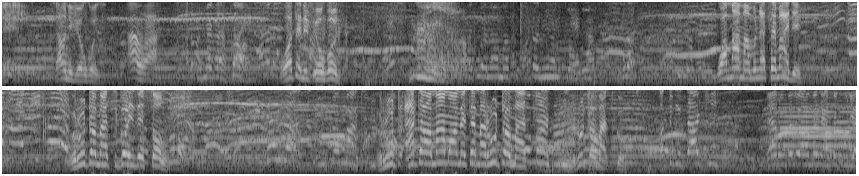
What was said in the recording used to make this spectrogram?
Eh, sawa ni viongozi. Hawa. Wote ni viongozi. Wamama mnasemaje? Ruto must go is a song. Ruto, hata wamama wamesema Ruto must. Ruto must go. Hatumtaki. Leo mbele wamanya atakuja.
